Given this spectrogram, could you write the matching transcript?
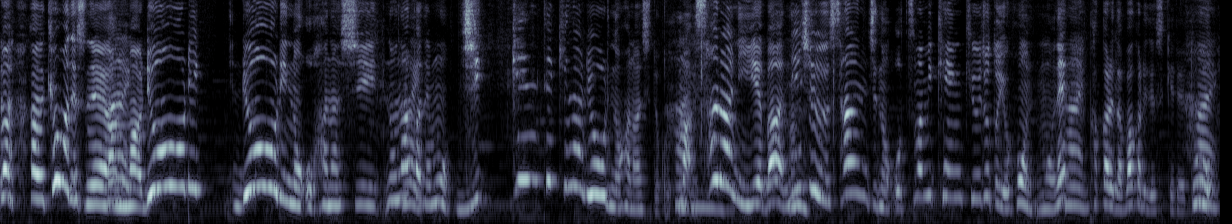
まあ、あの今日はですね、はい、あのまあ料理料理のお話の中でも実験的な料理の話ということ、はい、まあ、さらに言えば23時のおつまみ研究所という本もね、はい、書かれたばかりですけれど、はい、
